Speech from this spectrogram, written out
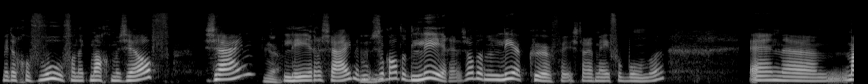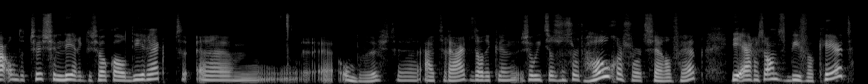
met een gevoel van ik mag mezelf zijn, ja. leren zijn. Dat mm -hmm. is ook altijd leren. Er is altijd een leercurve is daarmee verbonden. En, ehm, maar ondertussen leer ik dus ook al direct, ehm, eh, onbewust eh, uiteraard, dat ik een, zoiets als een soort hoger soort zelf heb, die ergens anders bivakkeert.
